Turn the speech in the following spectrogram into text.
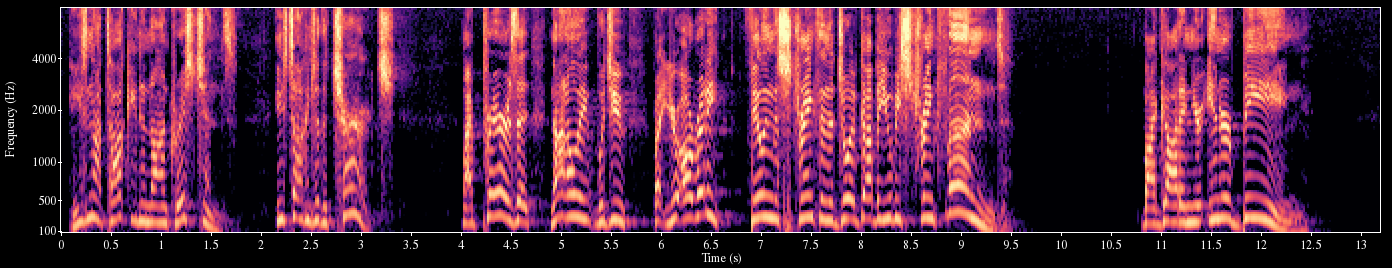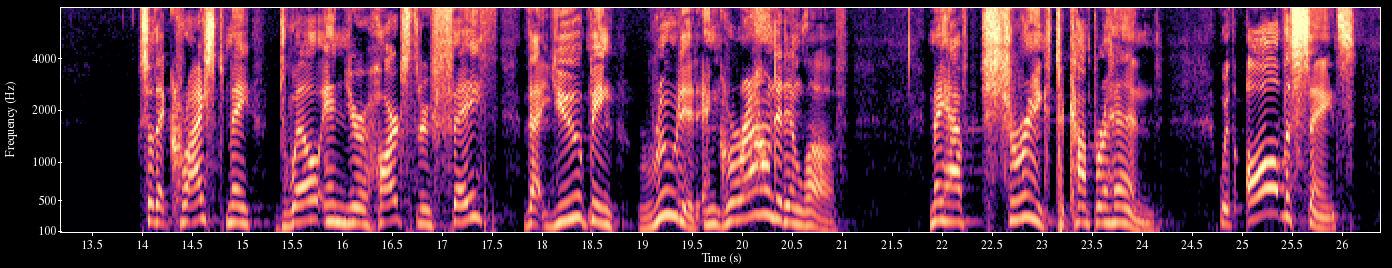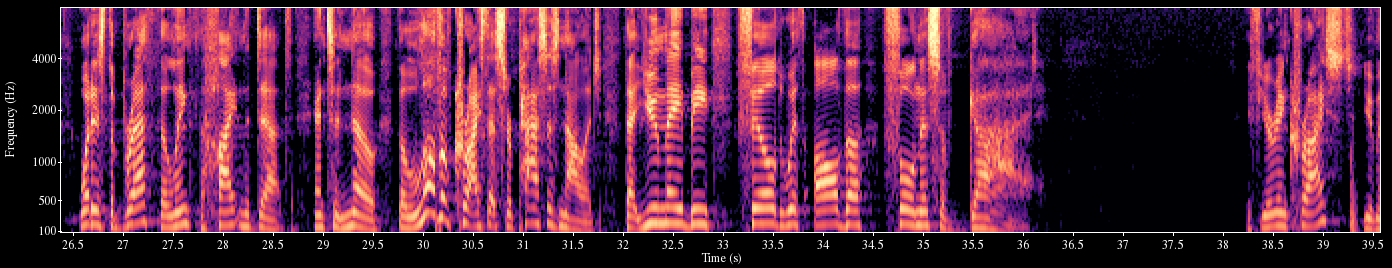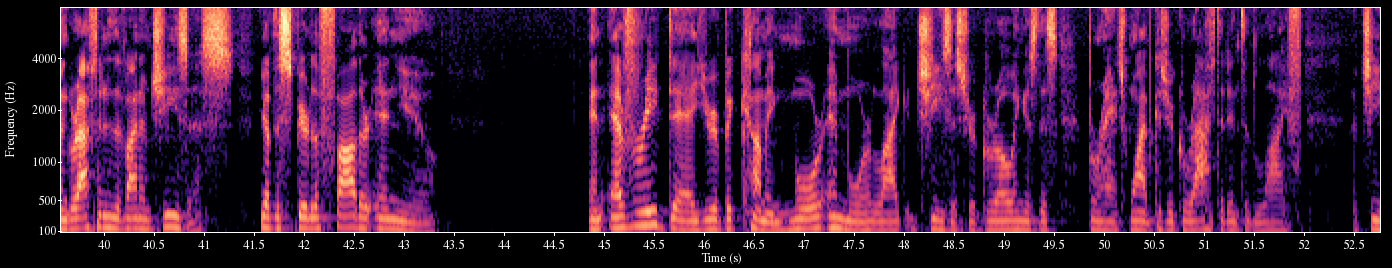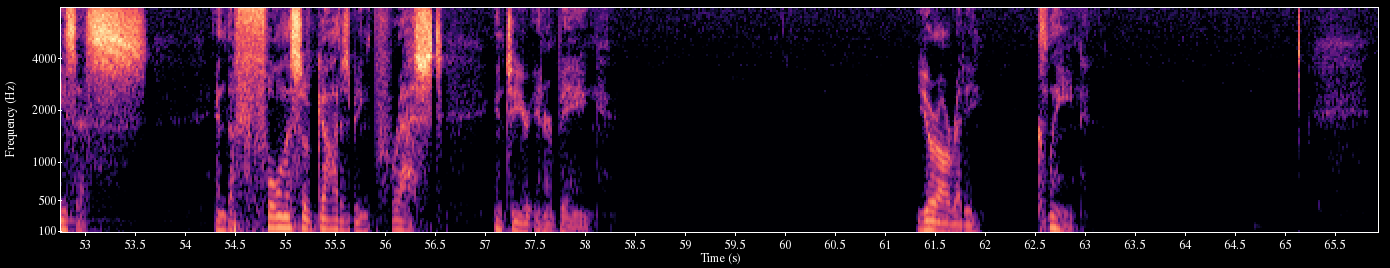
He's not talking to non Christians, he's talking to the church. My prayer is that not only would you, right, you're already feeling the strength and the joy of God, but you'll be strengthened by God in your inner being so that Christ may dwell in your hearts through faith, that you, being rooted and grounded in love, may have strength to comprehend with all the saints what is the breadth, the length, the height, and the depth, and to know the love of Christ that surpasses knowledge, that you may be filled with all the fullness of God. If you're in Christ, you've been grafted into the vine of Jesus. You have the Spirit of the Father in you. And every day you're becoming more and more like Jesus. You're growing as this branch. Why? Because you're grafted into the life of Jesus. And the fullness of God is being pressed into your inner being. You're already clean.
